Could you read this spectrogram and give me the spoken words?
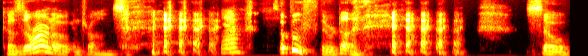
because there are no introns. yeah. So poof, they were done. so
